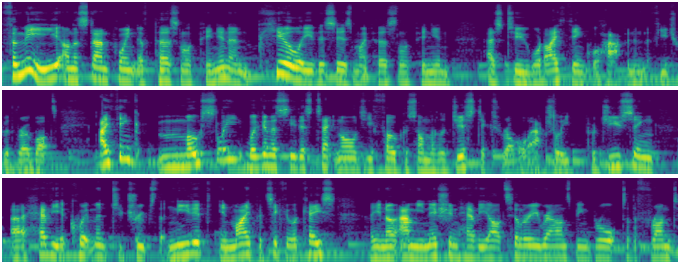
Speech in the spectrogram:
for me, on a standpoint of personal opinion, and purely this is my personal opinion as to what I think will happen in the future with robots, I think mostly we're going to see this technology focus on the logistics role, actually producing uh, heavy equipment to troops that need it. In my particular case, you know, ammunition, heavy artillery rounds being brought to the front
